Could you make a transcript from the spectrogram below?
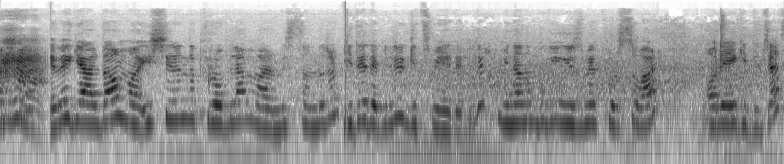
eve geldi ama iş yerinde problem varmış sanırım. Gidebilir, gitmeyebilir. Mina'nın bugün yüzme kursu var. Oraya gideceğiz.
